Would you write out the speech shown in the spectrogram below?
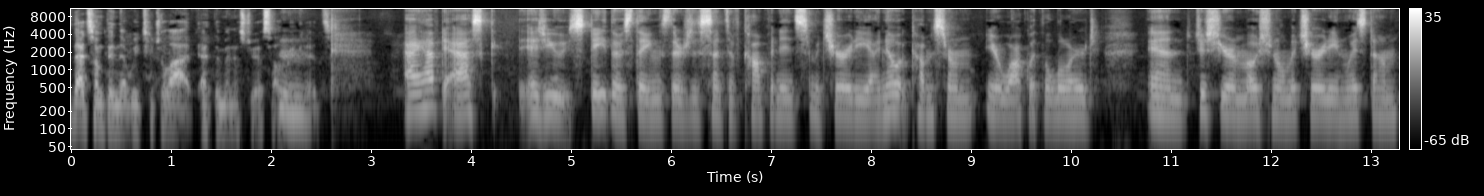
that's something that we teach a lot at the Ministry of Celebrate mm-hmm. Kids. I have to ask, as you state those things, there's a sense of confidence, maturity. I know it comes from your walk with the Lord and just your emotional maturity and wisdom.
